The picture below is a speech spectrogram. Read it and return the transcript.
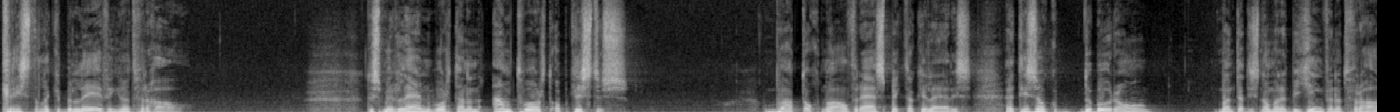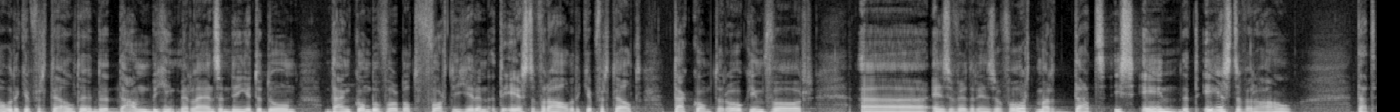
christelijke beleving in het verhaal. Dus Merlijn wordt dan een antwoord op Christus. Wat toch nogal vrij spectaculair is. Het is ook de Boron, want dat is nog maar het begin van het verhaal wat ik heb verteld. Hè. Dan begint Merlijn zijn dingen te doen. Dan komt bijvoorbeeld Vortigern, het eerste verhaal dat ik heb verteld. Dat komt er ook in voor. Uh, enzovoort enzovoort. Maar dat is één, het eerste verhaal dat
